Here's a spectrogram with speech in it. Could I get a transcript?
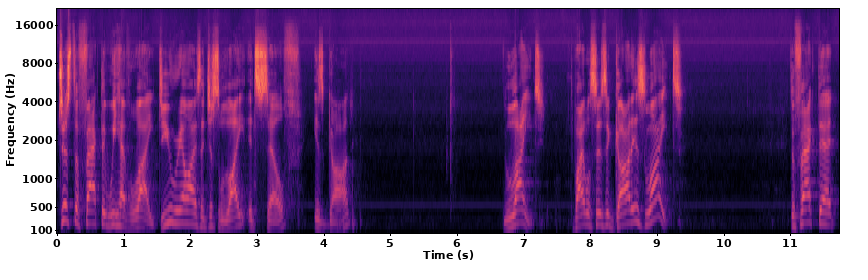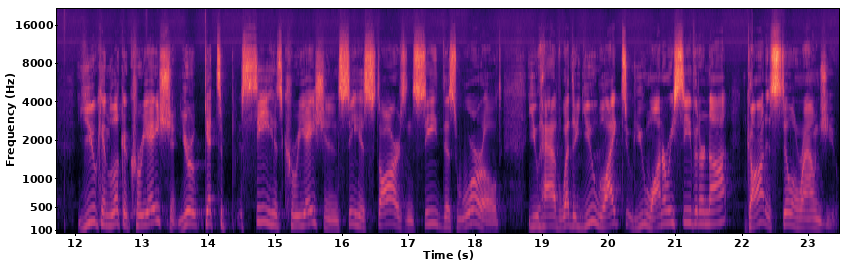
Just the fact that we have light. Do you realize that just light itself is God? Light. The Bible says that God is light. The fact that you can look at creation, you get to see his creation and see his stars and see this world you have, whether you like to, you want to receive it or not, God is still around you.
